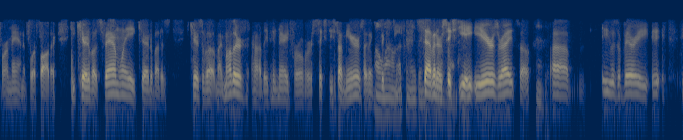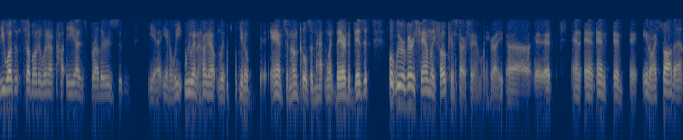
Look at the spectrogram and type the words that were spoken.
for a man and for a father. He cared about his family. He cared about his he cares about my mother. Uh, they've been married for over sixty some years. I think oh, sixty seven wow, or sixty eight years, right? So yeah. uh he was a very he, he wasn't someone who went out he had his brothers and yeah, you know, we we went and hung out with, you know, aunts and uncles and that went there to visit. But we were very family focused, our family, right? Uh and and and and, and, and you know I saw that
